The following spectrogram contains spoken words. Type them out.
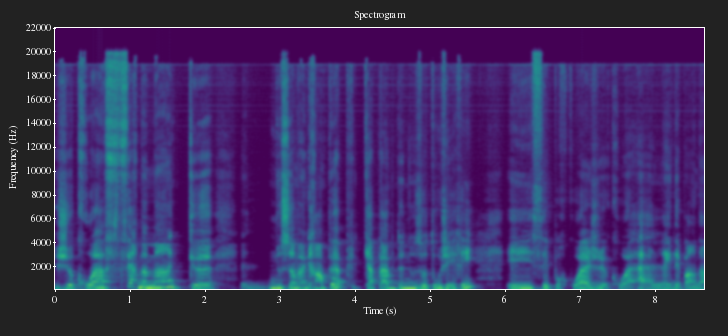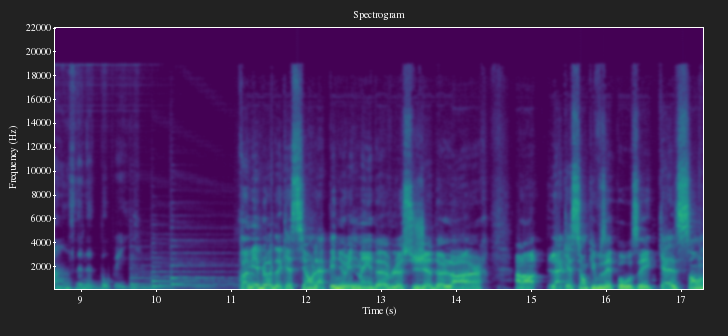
je crois fermement que nous sommes un grand peuple capable de nous autogérer et c'est pourquoi je crois à l'indépendance de notre beau pays. Premier bloc de questions, la pénurie de main-d'œuvre, le sujet de l'heure. Alors, la question qui vous est posée, quelles sont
